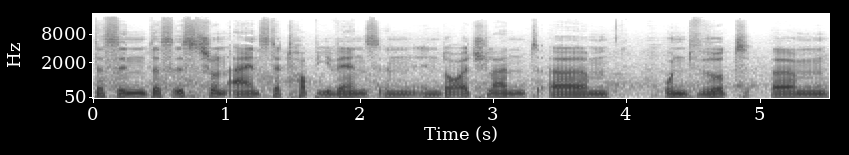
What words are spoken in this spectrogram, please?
das, sind, das ist schon eins der Top-Events in, in Deutschland ähm, und wird ähm,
